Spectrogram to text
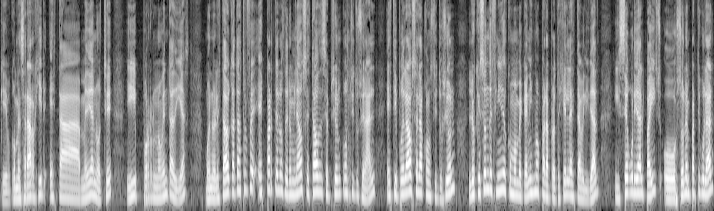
que comenzará a regir esta medianoche y por 90 días? Bueno, el estado de catástrofe es parte de los denominados estados de excepción constitucional estipulados en la Constitución, los que son definidos como mecanismos para proteger la estabilidad y seguridad del país o son en particular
